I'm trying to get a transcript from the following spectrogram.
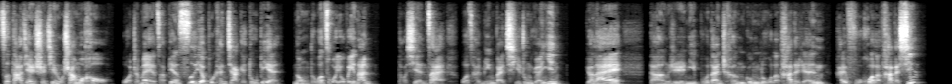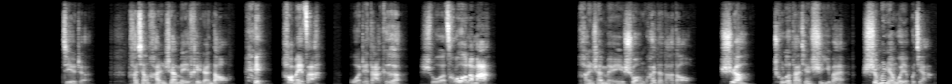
自大剑师进入沙漠后，我这妹子便死也不肯嫁给渡边，弄得我左右为难。到现在，我才明白其中原因。原来当日你不但成功掳了他的人，还俘获了他的心。”接着，他向韩山美黑然道：“嘿，好妹子，我这大哥说错了吗？”韩山美爽快地答道：“是啊，除了大剑师以外，什么人我也不嫁。”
